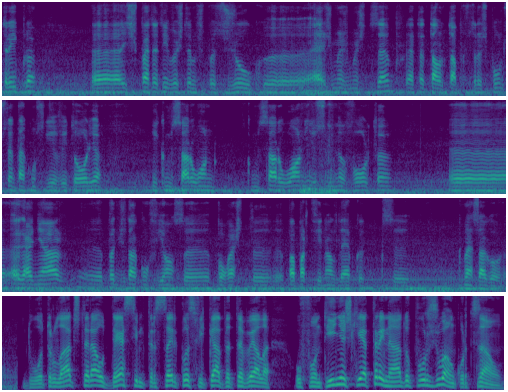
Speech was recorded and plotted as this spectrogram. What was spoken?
tripla. As expectativas que temos para esse jogo uh, é as mesmas de sempre, é tentar lutar pelos três pontos, tentar conseguir a vitória e começar o ano, começar o ano e a segunda volta uh, a ganhar para nos dar confiança para, o resto, para a parte final da época que se começa agora. Do outro lado estará o 13º classificado da tabela, o Fontinhas, que é treinado por João Cortesão.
